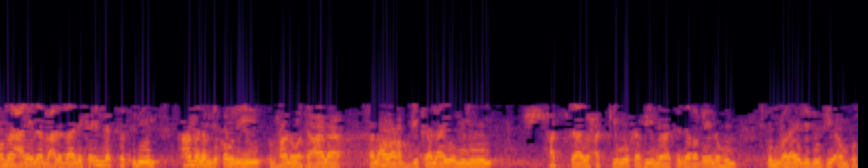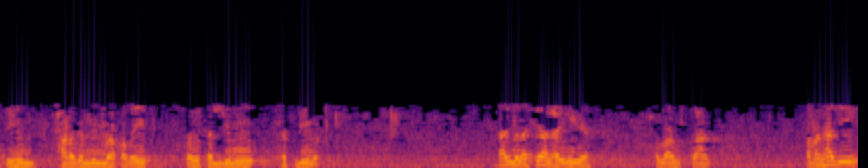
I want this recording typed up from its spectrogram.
وما علينا بعد ذلك. الا التسليم عملا بقوله سبحانه وتعالى فلا وربك لا يؤمنون حتى يحكموك فيما شجر بينهم ثم لا يجدوا في أنفسهم حرجا مما قضيت ويسلموا تسليما. هذه من الأشياء العينية الله المستعان. طبعا هذه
